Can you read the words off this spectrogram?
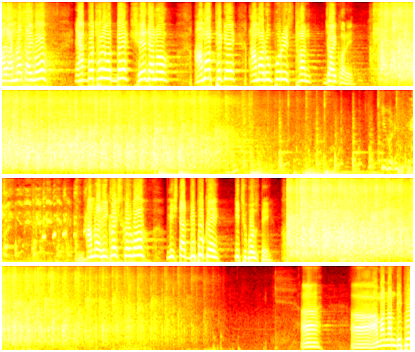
আর আমরা চাইব এক বছরের মধ্যে সে যেন আমার থেকে আমার উপরের স্থান জয় করে। আমরা রিকোয়েস্ট করব মিস্টার দীপুকে কিছু বলতে। আমার নাম দীপু।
